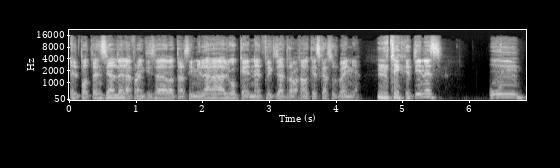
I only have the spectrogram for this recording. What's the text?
el potencial de la franquicia de Avatar similar a algo que Netflix ya ha trabajado, que es Castlevania, Mm, sí, que tienes un,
